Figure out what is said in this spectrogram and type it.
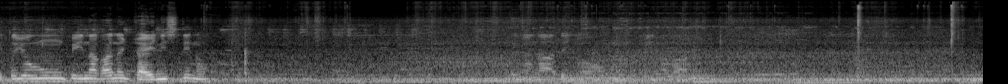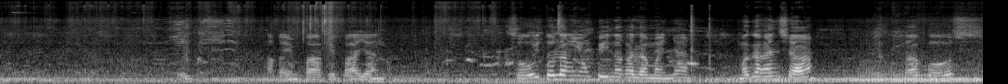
Ito yung pinaka ano, Chinese din, oh. Tingnan natin yung pinaka. Okay. Naka-empake pa, yan. So, ito lang yung pinakalaman niya. Magaan siya. Tapos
